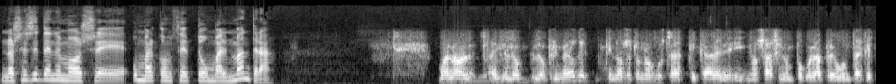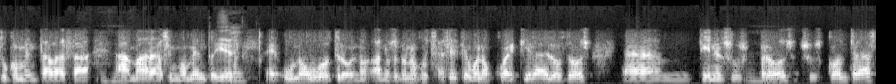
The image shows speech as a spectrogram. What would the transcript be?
no sé si tenemos eh, un mal concepto, un mal mantra. Bueno, lo, lo primero que, que, nosotros nos gusta explicar y nos hacen un poco la pregunta que tú comentabas a, a Amar hace un momento y es sí. eh, uno u otro. ¿no? A nosotros nos gusta decir que bueno cualquiera de los dos eh, tienen sus pros, sus contras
